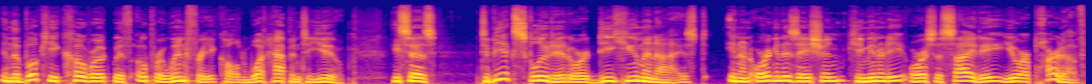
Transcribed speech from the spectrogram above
In the book he co wrote with Oprah Winfrey called What Happened to You, he says to be excluded or dehumanized in an organization, community, or society you are part of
